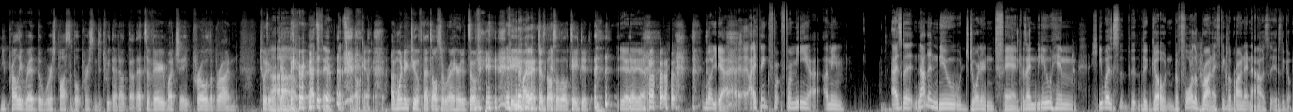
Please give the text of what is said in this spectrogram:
you probably read the worst possible person to tweet that out, though. That's a very much a pro LeBron Twitter account Uh, there. that's fair. That's fair. Okay, okay, okay. I'm wondering too if that's also where I heard it. So maybe my answer is also a little tainted. Yeah, yeah, yeah. But yeah, I, I think for for me, I I mean, as a not a new Jordan fan because I knew him. He was the the goat before LeBron. I think LeBron right now is the, is the goat.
